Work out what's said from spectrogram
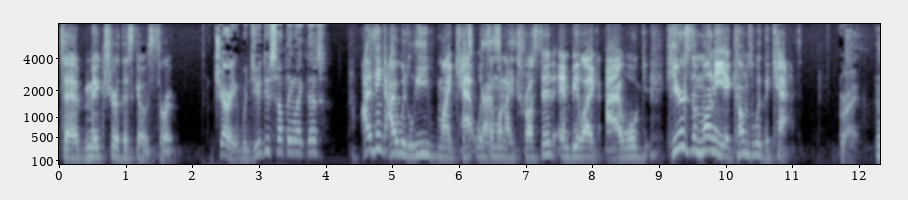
to make sure this goes through. Jerry, would you do something like this? I think I would leave my cat with someone I trusted and be like, I will. G- Here's the money. It comes with the cat. Right.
